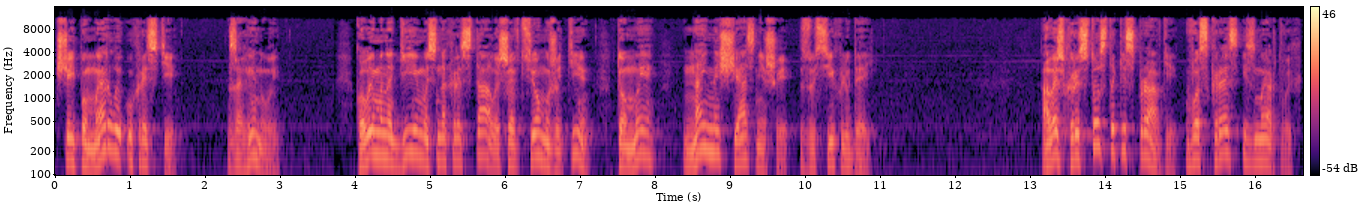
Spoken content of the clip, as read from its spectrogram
що й померли у Христі, загинули. Коли ми надіємось на Христа лише в цьому житті, то ми найнещасніші з усіх людей. Але ж Христос таки справді воскрес із мертвих,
